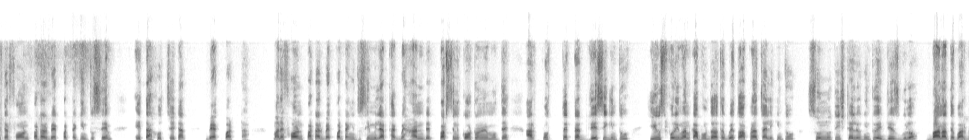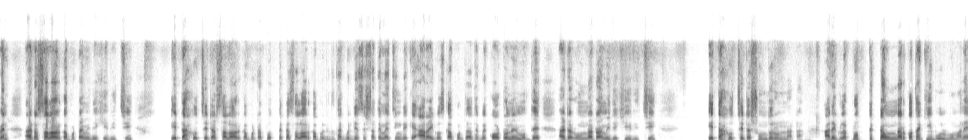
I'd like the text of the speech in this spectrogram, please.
এটার ফ্রন্ট পার্ট আর ব্যাক পার্টটা কিন্তু সেম এটা হচ্ছে এটার ব্যাক পার্টটা মানে ফ্রন্ট পার্ট আর ব্যাক পার্টটা কিন্তু সিমিলার থাকবে হান্ড্রেড পার্সেন্ট কটনের মধ্যে। আর প্রত্যেকটা ড্রেসই কিন্তু হিউজ পরিমাণ কাপড় দেওয়া থাকবে। তো আপনারা চাইলে কিন্তু সুন্নতি স্টাইলেও কিন্তু এই ড্রেসগুলো বানাতে পারবেন। আর এটা সালোয়ার কাপড়টা আমি দেখিয়ে দিচ্ছি। এটা হচ্ছে এটার সালোয়ার কাপড়টা। প্রত্যেকটা সালোয়ার কাপড় কিন্তু থাকবে ড্রেসের সাথে ম্যাচিং দেখে আড়াই গোজ কাপড় দেওয়া থাকবে কটনের মধ্যে। আর এটার উন্নাটা আমি দেখিয়ে দিচ্ছি। এটা হচ্ছে এটা সুন্দর উন্নাটা আর এগুলা প্রত্যেকটা উন্নার কথা কি বলব? মানে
